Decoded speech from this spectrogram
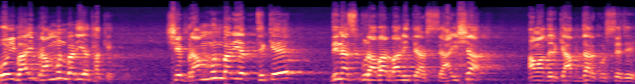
ওই ভাই ব্রাহ্মণবাড়িয়া থাকে। সে ব্রাহ্মণবাড়িয়ার থেকে দিনাজপুর আবার বাড়িতে আসছে। আইসা আমাদেরকে আবদার করছে যে,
